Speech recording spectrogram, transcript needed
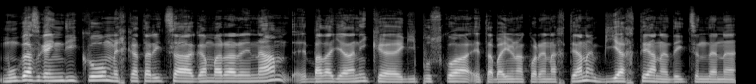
mugaz gaindiko merkataritza gambararena, eh, bada jadanik eh, gipuzkoa eta baiunakoaren artean, bi artean deitzen den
